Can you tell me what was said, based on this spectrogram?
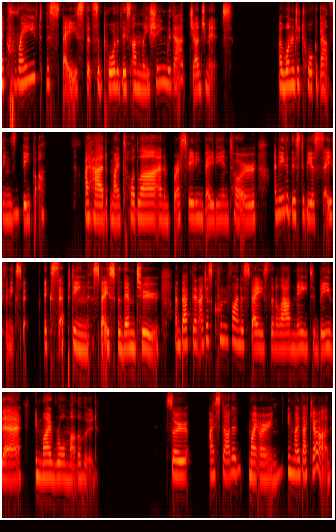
I craved the space that supported this unleashing without judgment. I wanted to talk about things deeper. I had my toddler and a breastfeeding baby in tow. I needed this to be a safe and expe- accepting space for them too. And back then, I just couldn't find a space that allowed me to be there in my raw motherhood. So I started my own in my backyard.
